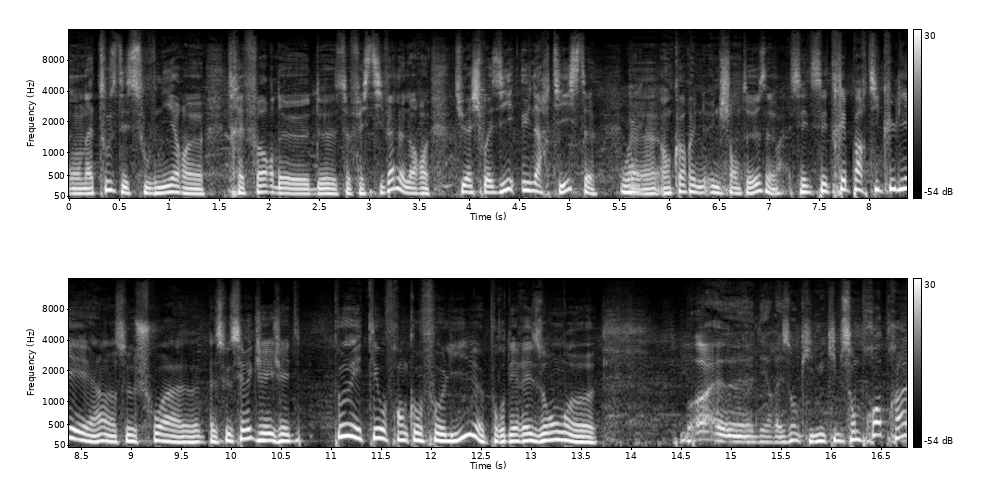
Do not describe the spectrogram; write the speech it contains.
on a tous des souvenirs très forts de, ce festival. Alors tu as choisi une artiste, encore une, chanteuse. C'est très particulier hein, ce choix, parce que c'est vrai que j'ai peu été aux francopholies euh, pour des raisons. Euh, euh, des raisons qui, qui, me sont propres. Hein.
